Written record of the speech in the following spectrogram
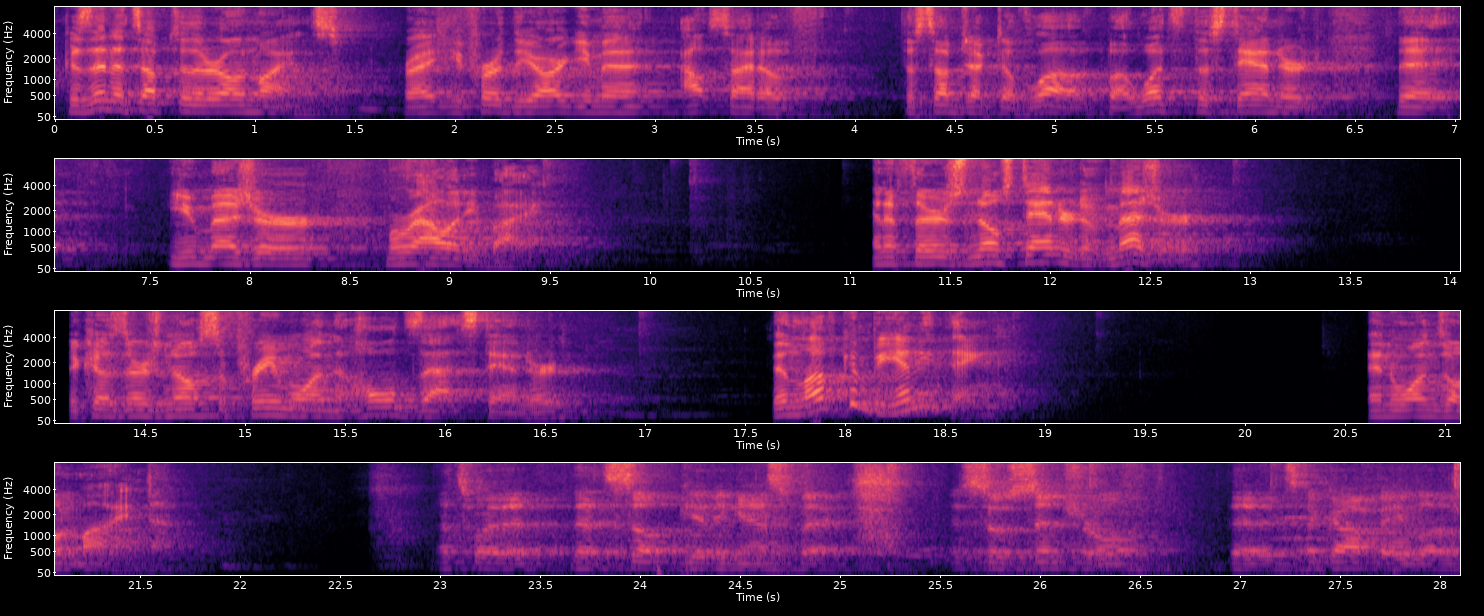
Because then it's up to their own minds, right? You've heard the argument outside of the subject of love, but what's the standard that you measure morality by? And if there's no standard of measure, because there's no supreme one that holds that standard, then love can be anything in one's own mind. That's why that, that self-giving aspect is so central. That it's agape love.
